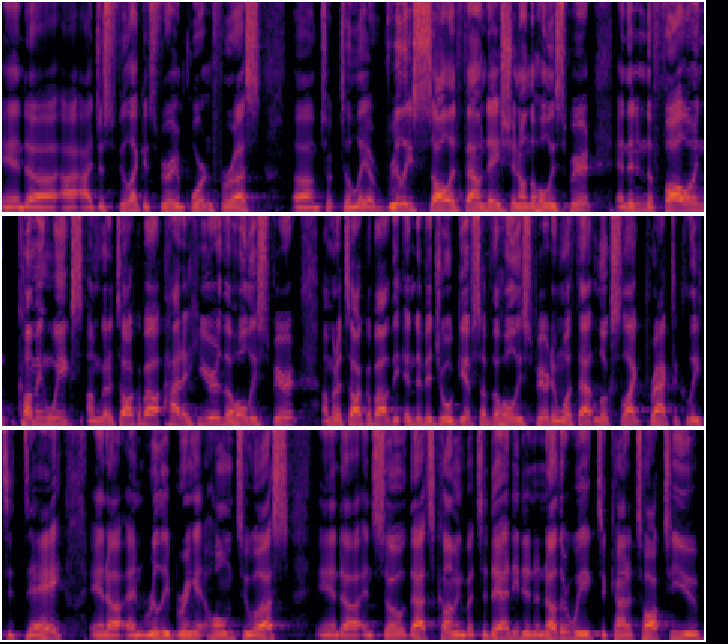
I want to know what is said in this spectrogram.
and uh, I, I, just feel like it's very important for us um, to, to, lay a really solid foundation on the Holy Spirit. And then in the following coming weeks, I'm gonna talk about how to hear the Holy Spirit. I'm gonna talk about the individual gifts of the Holy Spirit and what that looks like practically today, and, uh, and really bring it home to us. And, uh, and so that's coming. But today I needed another week to kind of talk talk to you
